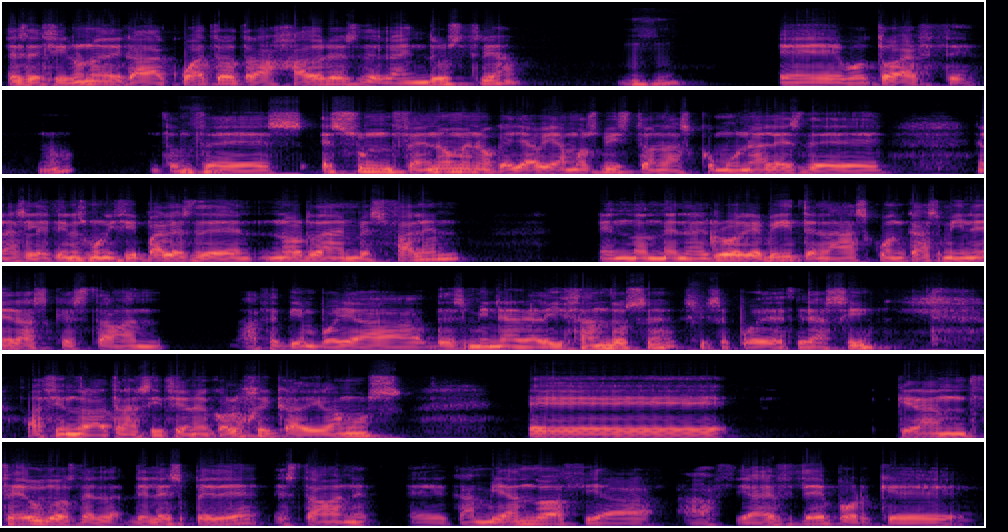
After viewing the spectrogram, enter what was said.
Es decir, uno de cada cuatro trabajadores de la industria eh, votó AFC. ¿no? Entonces, es un fenómeno que ya habíamos visto en las comunales de, en las elecciones municipales de Nordrhein-Westfalen, en donde en el Ruhrgebiet, en las cuencas mineras que estaban hace tiempo ya desmineralizándose, si se puede decir así, haciendo la transición ecológica, digamos, eh, que eran feudos del, SPD, estaban eh, cambiando hacia, hacia FD porque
